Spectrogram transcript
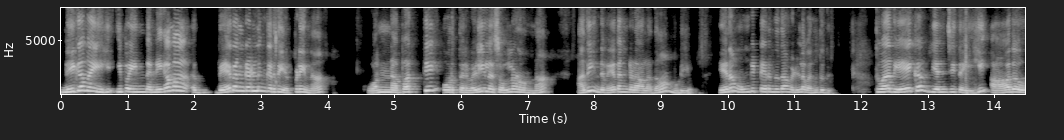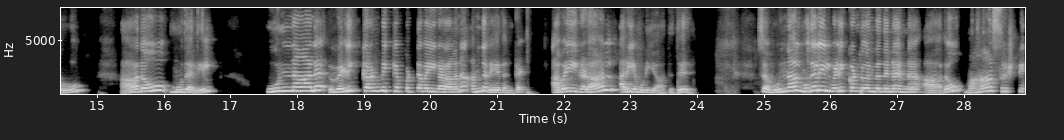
நிகமை இப்ப இந்த நிகம வேதங்கள்ங்கிறது எப்படின்னா உன்னை பத்தி ஒருத்தர் வெளியில சொல்லணும்னா அது இந்த வேதங்களாலதான் முடியும். ஏன்னா உங்ககிட்ட இருந்துதான் வெளில வந்தது. துவதேக வியஞ்சிதைகி ஆதௌ ஆதௌ முதலில் உன்னால வெளிக்காண்பிக்கப்பட்டவைகளான அந்த வேதங்கள் அவைகளால் அறிய முடியாதது. சோ முன்னால் முதலில் வெளிக்கொண்டு வந்ததுன்னா என்ன? ஆதோ மகா சிருஷ்டி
